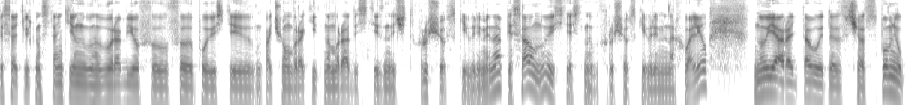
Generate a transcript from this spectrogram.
писатель Константин Воробьев в повести «Почем в ракитном радости», значит, хрущевские времена писал, ну, естественно, хрущевские времена хвалил. Но я ради того это сейчас вспомнил,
